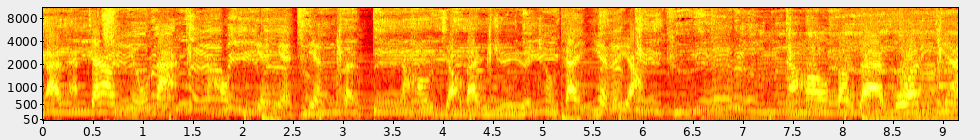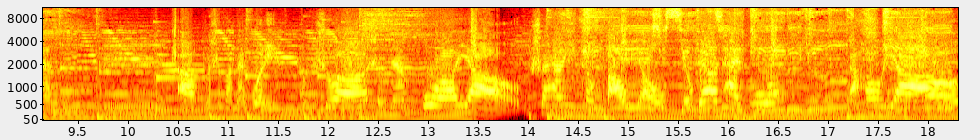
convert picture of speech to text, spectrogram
把它加上牛奶，然后一点点淀粉，然后搅拌均匀成蛋液的样子，然后放在锅里面。啊，不是放在锅里，我是说，首先锅要刷上一层薄油，油不要太多，然后要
